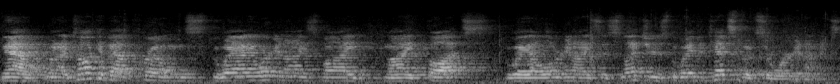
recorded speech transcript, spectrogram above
Now, when I talk about Crohn's, the way I organize my, my thoughts the way I'll organize this lecture is the way the textbooks are organized.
